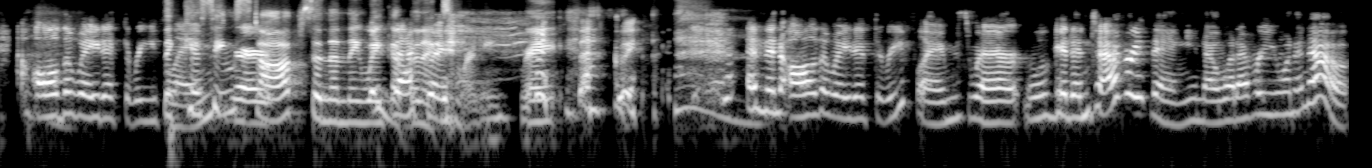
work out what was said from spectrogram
all the way to three the flames. The kissing where, stops and then they wake exactly. up the next morning, right? exactly. and then all the way to three flames where we'll get into everything, you know, whatever you want to know.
